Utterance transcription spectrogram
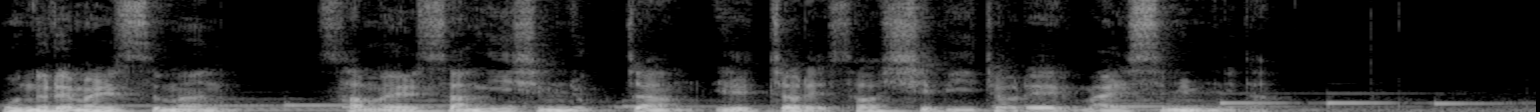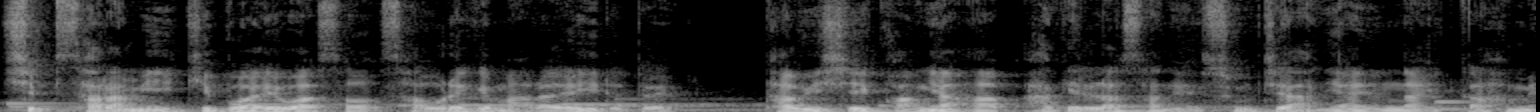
오늘의 말씀은 사무엘상 26장 1절에서 12절의 말씀입니다. 십 사람이 기부하에 와서 사울에게 말하여 이르되 다윗이 광야 앞 하길라 산에 숨지 아니하였나이까 하매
